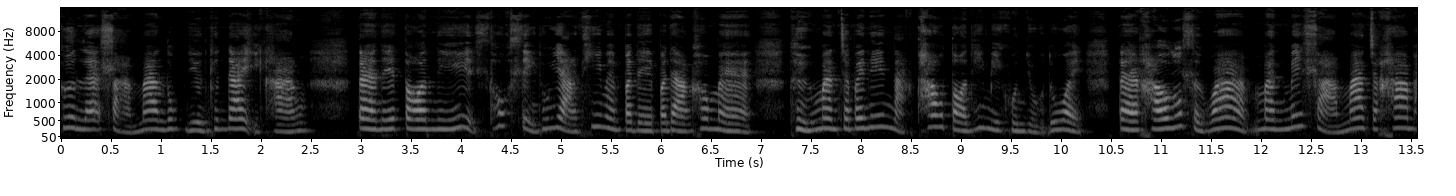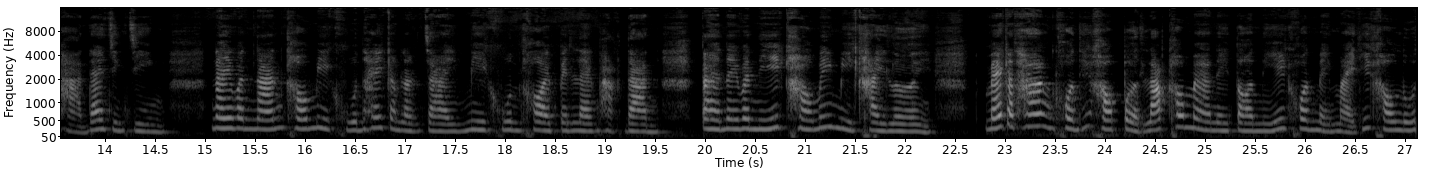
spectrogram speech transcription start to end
ขึ้นและสามารถลุกยืนขึ้นได้อีกครั้ง แต่ในตอนนี้ทุกสิ่งทุกอย่างที่มันประเดประดังเข้ามา ถึงมันจะไม่ได้หนักเท่าตอนที่มีคุณอยู่ด้วย แต่เขารู้สึกว่ามันไม่สามารถจะข้ามผ่านได้จริง ๆ ในวันนั้นเขามีคุณให้กำลังใจ มีคุณคอยเป็นแรงผลักดัน แต่ในวันนี้เขาไม่มีใครเลย แม้กระทั่งคนที่เขาเปิดรับเข้ามาในตอนนี้คนใหม่ ๆ ที่เขารู้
